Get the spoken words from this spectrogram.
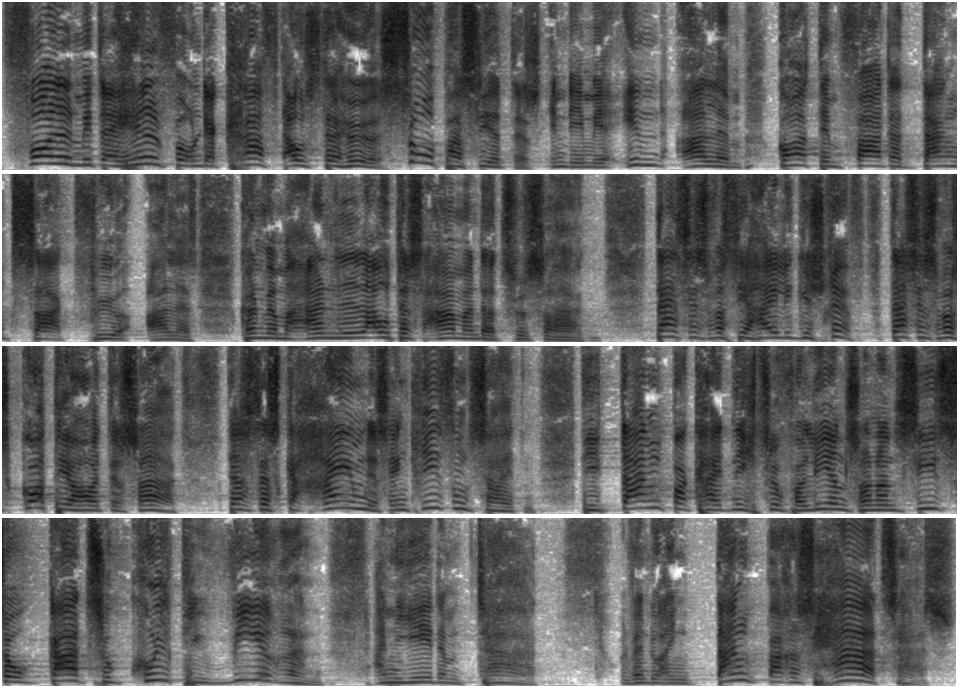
voll mit der Hilfe und der Kraft aus der Höhe. So passiert es, indem ihr in allem Gott dem Vater Dank sagt für alles. Können wir mal ein lautes Amen dazu sagen? Das ist, was die Heilige Schrift, das ist, was Gott dir heute sagt. Das ist das Geheimnis in Krisenzeiten. Die Dankbarkeit nicht zu verlieren, sondern sie so sogar zu kultivieren an jedem Tag. Und wenn du ein dankbares Herz hast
